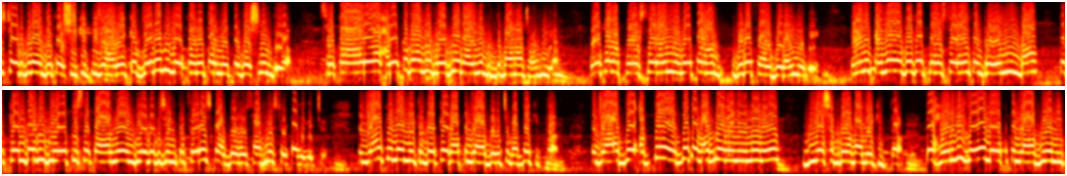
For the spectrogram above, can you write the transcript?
ਸਟੇਟ ਬਣਾਉਣ ਦੀ ਕੋਸ਼ਿਸ਼ ਕੀਤੀ ਜਾ ਰਹੀ ਹੈ ਕਿ ਜਿਹੜੇ ਵੀ ਲੋਕਾਂ ਦੇ ਧਰਮੇ ਪ੍ਰਦਰਸ਼ਨ ਹੁੰਦੇ ਆ ਸਰਕਾਰ ਹਰ ਇੱਕ ਤਰ੍ਹਾਂ ਦੀ ਵਿਰੋਧੀ ਆਵਾਜ਼ ਨੂੰ ਦਬਾਉਣਾ ਚਾਹੁੰਦੀ ਆ ਉਹ ਭਲਾ ਪੁਲਿਸ ਦੇ ਰਾਹੀਂ ਹੋਵੇ ਭਲਾ ਜਿਹੜੇ ਫੌਜ ਦੇ ਰਾਹੀਂ ਹੋਵੇ। ਇਹਨਾਂ ਨੂੰ ਪਹਿਲਾਂ ਲੱਗੇ ਕਿ ਪੁਲਿਸ ਦੇ ਰਾਹੀਂ ਕੰਟਰੋਲ ਨਹੀਂ ਹੁੰਦਾ ਤੇ ਕੇਂਦਰ ਦੀ ਬੀਜੇਪੀ ਸਰਕਾਰ ਨੇ ਇੰਡੀਆ ਦੇ ਵਿੱਚ ਇੰਟਰਫੇਰੈਂਸ ਕਰਦੇ ਹੋਏ ਸਾਰੀਆਂ ਸਟੇਟਾਂ ਦੇ ਵਿੱਚ। 50 ਕਿਲੋਮੀਟਰ ਦਾ ਘੇਰਾ ਪੰਜਾਬ ਦੇ ਵਿੱਚ ਵਾਧਾ ਕੀਤਾ। ਪੰਜਾਬ ਦੇ ਅੱਧੇ ਅੱਧੇ ਤੋਂ ਵੱਧ ਏਰੀਏ ਨੂੰ ਇਹਨਾਂ ਨੇ ਬੀਐਸਐਫ ਦੇ ਹਵਾਲੇ ਕੀਤਾ। ਤੇ ਹੁਣ ਵੀ ਜਿਹੜੇ ਲੋਕ ਪੰਜਾਬ ਦੀਆਂ ਨੀ-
